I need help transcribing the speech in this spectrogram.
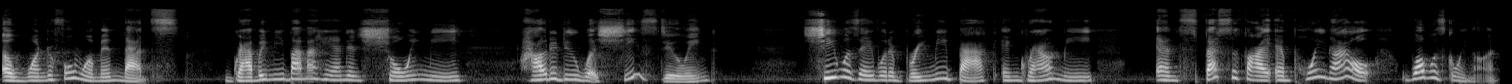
a wonderful woman that's grabbing me by my hand and showing me how to do what she's doing. She was able to bring me back and ground me and specify and point out what was going on,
